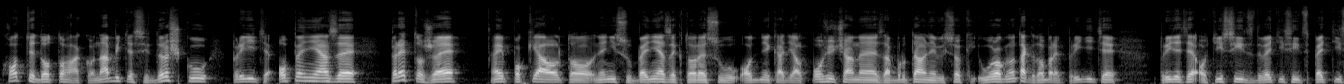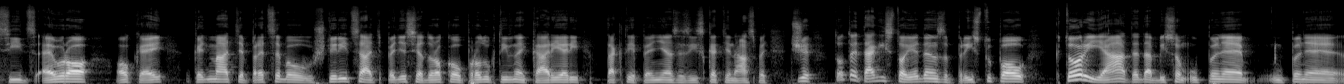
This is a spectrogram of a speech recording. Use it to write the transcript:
chodte do toho ako nabite si držku, prídite o peniaze, pretože Hej, pokiaľ to není sú peniaze, ktoré sú od niekaďal požičané za brutálne vysoký úrok, no tak dobre, prídite, prídete o 1000, 2000, 5000 eur, OK, keď máte pred sebou 40-50 rokov produktívnej kariéry, tak tie peniaze získate náspäť. Čiže toto je takisto jeden z prístupov, ktorý ja teda by som úplne, úplne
